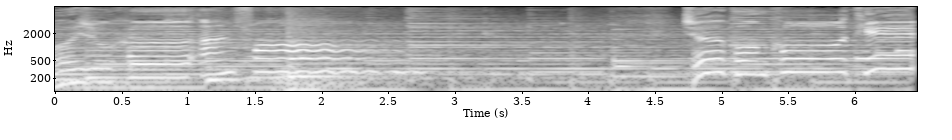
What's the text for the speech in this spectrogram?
我如何安放这广阔天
